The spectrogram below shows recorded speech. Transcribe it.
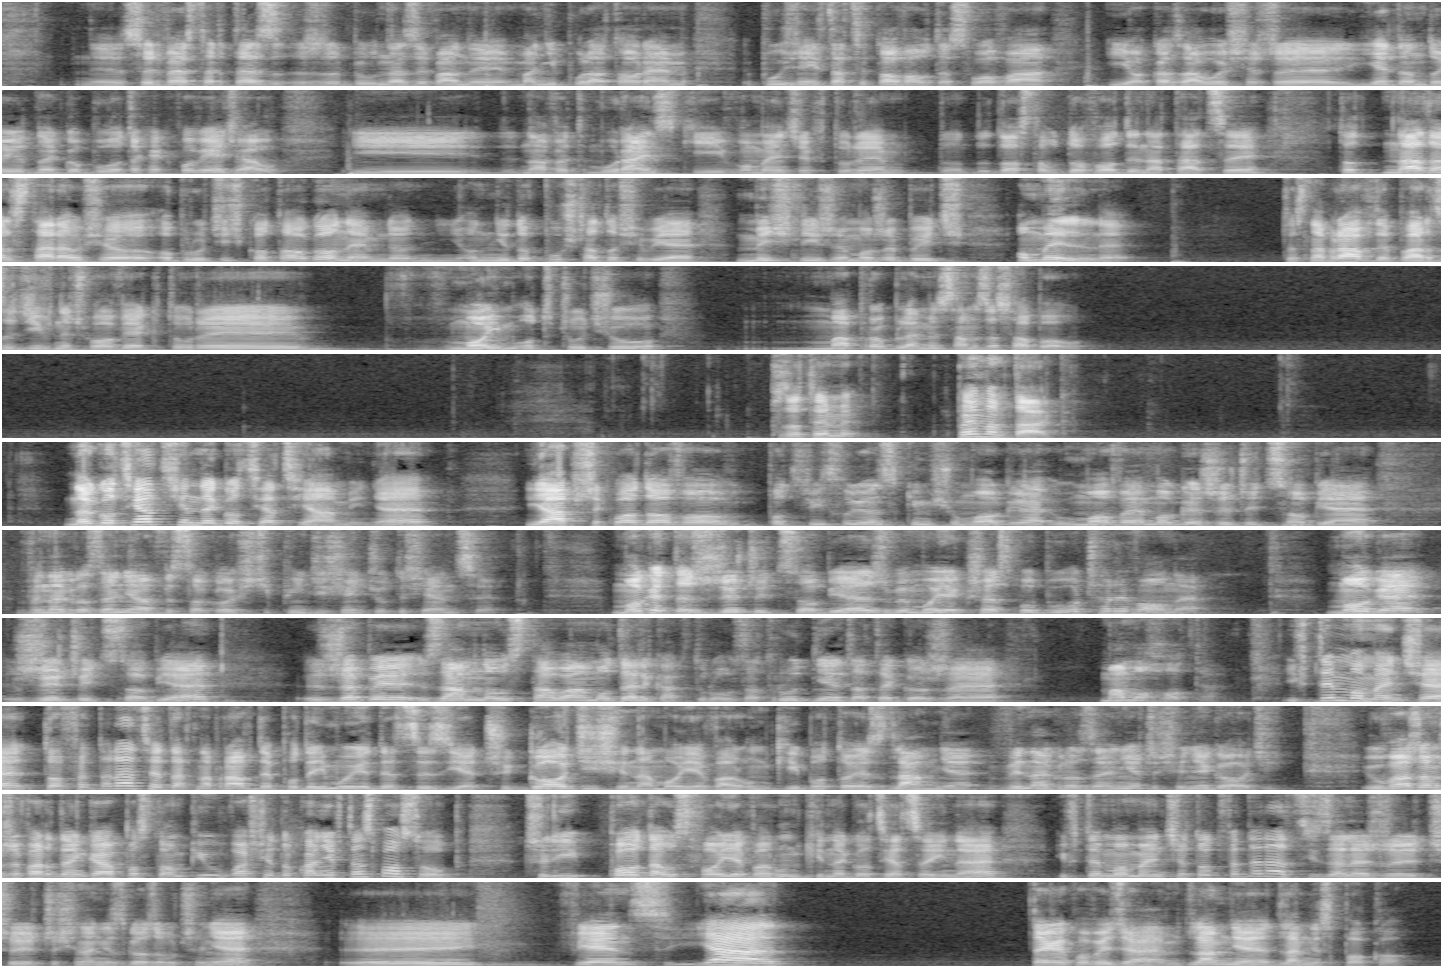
y, Sylwester też był nazywany manipulatorem, później zacytował te słowa i okazało się, że jeden do jednego było tak jak powiedział. I nawet Murański w momencie, w którym do- dostał dowody na tacy, to nadal starał się obrócić kota ogonem. No, on nie dopuszcza do siebie myśli, że może być omylny. To jest naprawdę bardzo dziwny człowiek, który moim odczuciu ma problemy sam ze sobą. Poza tym, powiem wam tak. Negocjacje negocjacjami, nie? Ja przykładowo, podpisując z kimś umowę, umowę, mogę życzyć sobie wynagrodzenia w wysokości 50 tysięcy. Mogę też życzyć sobie, żeby moje krzesło było czerwone. Mogę życzyć sobie, żeby za mną stała modelka, którą zatrudnię, dlatego że mam ochotę. I w tym momencie to federacja tak naprawdę podejmuje decyzję, czy godzi się na moje warunki, bo to jest dla mnie wynagrodzenie, czy się nie godzi. I uważam, że Wardęga postąpił właśnie dokładnie w ten sposób. Czyli podał swoje warunki negocjacyjne i w tym momencie to od federacji zależy, czy, czy się na nie zgodzą, czy nie. Yy, więc ja, tak jak powiedziałem, dla mnie, dla mnie spoko.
